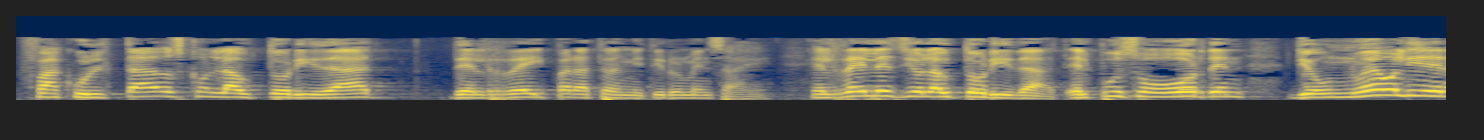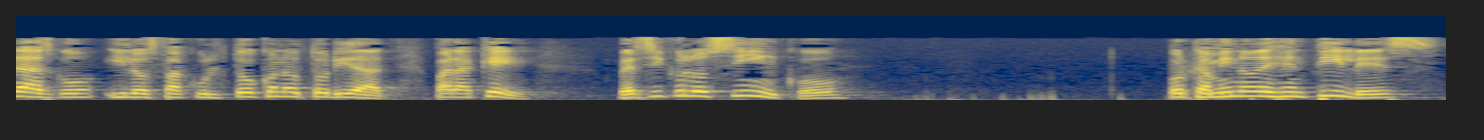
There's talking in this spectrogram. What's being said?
facultados con la autoridad del rey para transmitir un mensaje. El rey les dio la autoridad, él puso orden, dio un nuevo liderazgo y los facultó con autoridad. ¿Para qué? Versículo 5 por camino de gentiles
